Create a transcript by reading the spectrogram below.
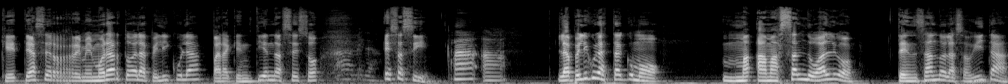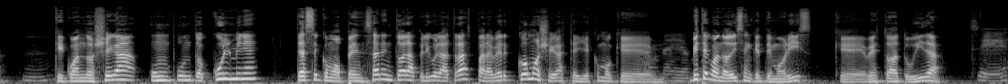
que te hace rememorar toda la película para que entiendas eso. Ah, mira. Es así, Ah, ah. la película está como ma- amasando algo, tensando la soguita, Mm. que cuando llega un punto culmine, te hace como pensar en todas las películas atrás para ver cómo llegaste ahí. Es como que... Ok. ¿Viste cuando dicen que te morís, que ves toda tu vida? Sí.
